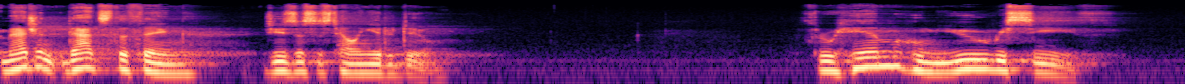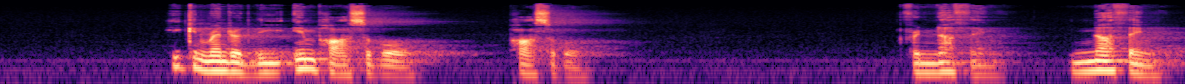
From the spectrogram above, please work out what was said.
imagine that's the thing Jesus is telling you to do. Through him whom you receive, he can render the impossible possible. For nothing, nothing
